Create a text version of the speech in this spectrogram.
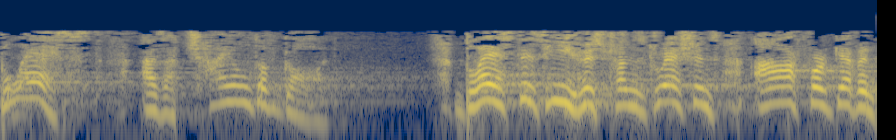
blessed as a child of God. Blessed is he whose transgressions are forgiven,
